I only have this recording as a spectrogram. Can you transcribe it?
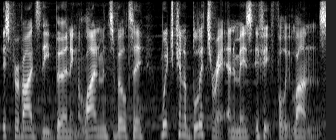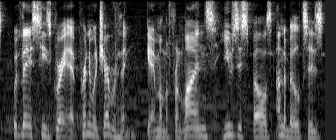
This provides the Burning Alignment ability, which can obliterate enemies if it fully lands. With this, he's great at pretty much everything. Get him on the front lines, use his spells and abilities,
